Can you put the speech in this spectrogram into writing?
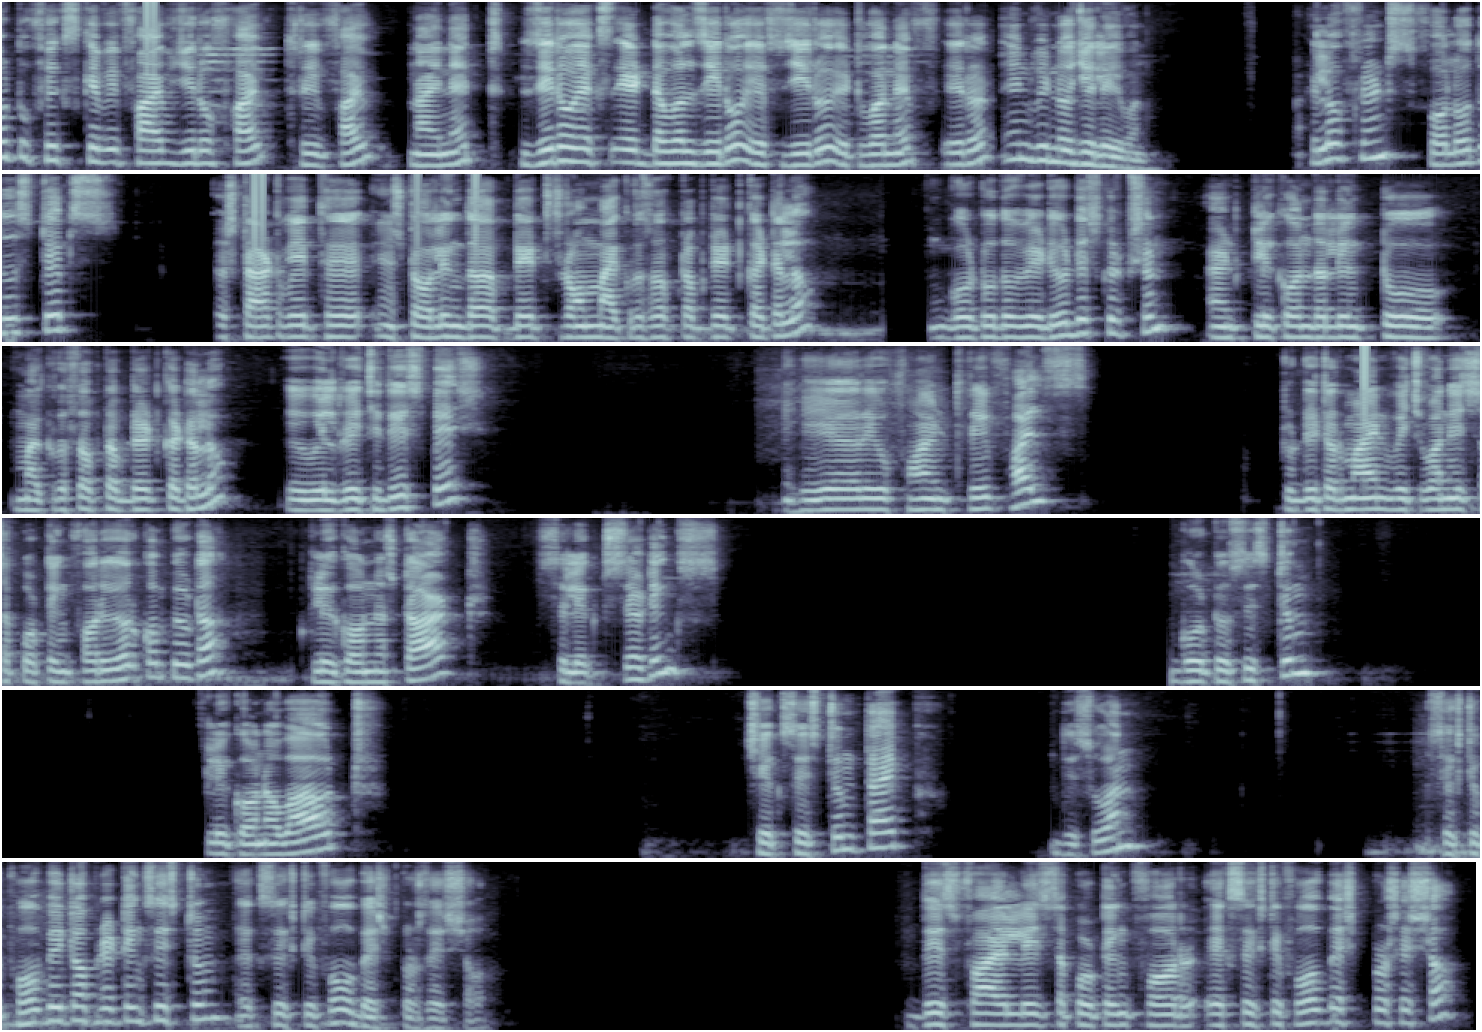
How to fix KB5053598 0x800F081F error in Windows 11. Hello friends, follow the steps. Start with uh, installing the update from Microsoft Update Catalog. Go to the video description and click on the link to Microsoft Update Catalog. You will reach this page. Here you find three files to determine which one is supporting for your computer, click on Start, select Settings, go to System, click on About, check System Type, this one, 64-bit operating system, x64 based processor this file is supporting for x64 based processor.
